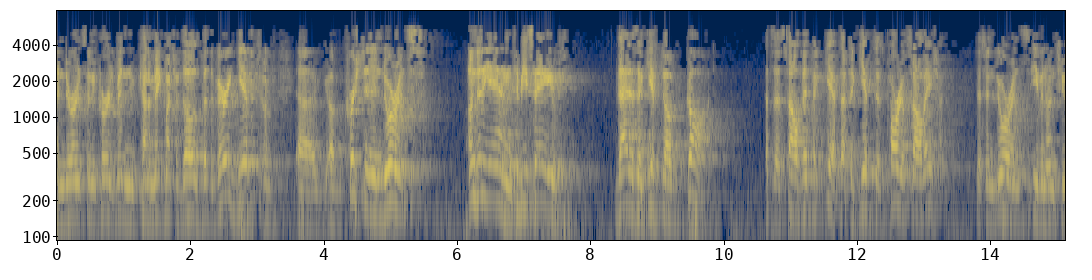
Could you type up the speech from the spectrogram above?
endurance and encouragement and kind of make much of those, but the very gift of, uh, of Christian endurance unto the end to be saved, that is a gift of God. That's a salvific gift. That's a gift as part of salvation. This endurance even unto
